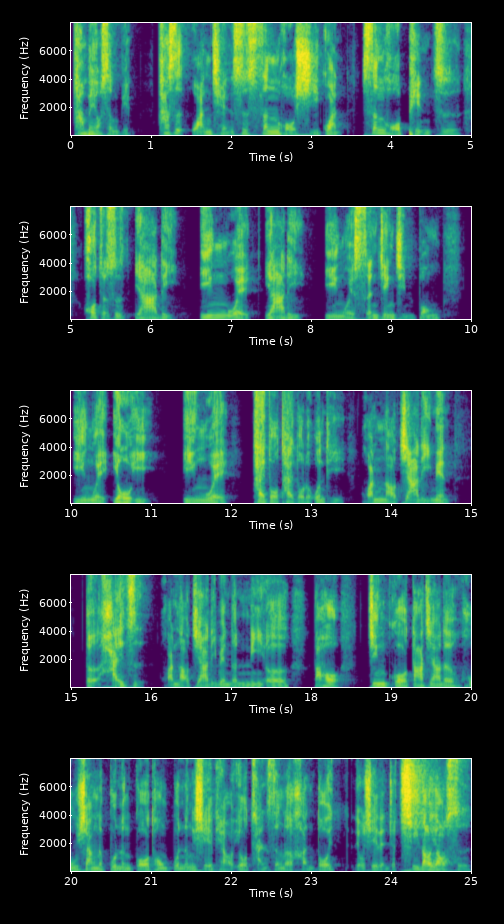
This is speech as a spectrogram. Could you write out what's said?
他没有生病，他是完全是生活习惯、生活品质或者是压力，因为压力，因为神经紧绷，因为忧郁，因为太多太多的问题，烦恼家里面的孩子，烦恼家里面的女儿，然后。经过大家的互相的不能沟通、不能协调，又产生了很多有些人就气到要死，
